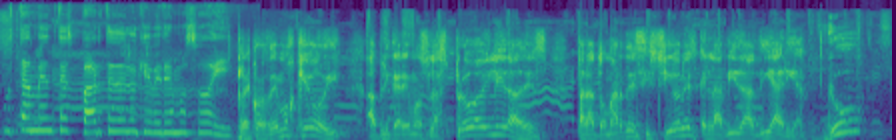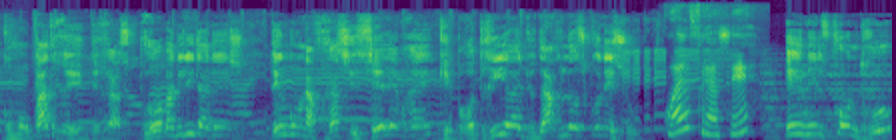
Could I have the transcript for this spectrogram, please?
Justamente es parte de lo que veremos hoy. Recordemos que hoy aplicaremos las probabilidades para tomar decisiones en la vida diaria. Yo, como padre de las probabilidades, tengo una frase célebre que podría ayudarlos con eso. ¿Cuál frase? En el fondo,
